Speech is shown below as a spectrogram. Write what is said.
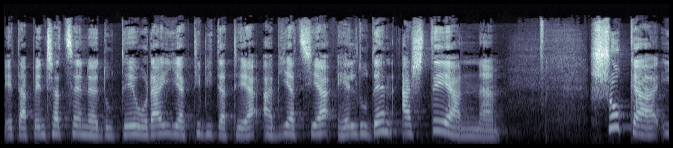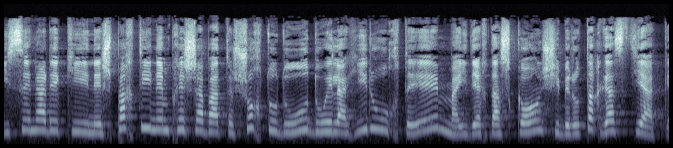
eta pentsatzen dute orai aktivitatea abiatzia heldu den astean. Soka izenarekin espartin enpresa bat sortu du duela hiru urte maider dazkon siberotar gaztiak.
